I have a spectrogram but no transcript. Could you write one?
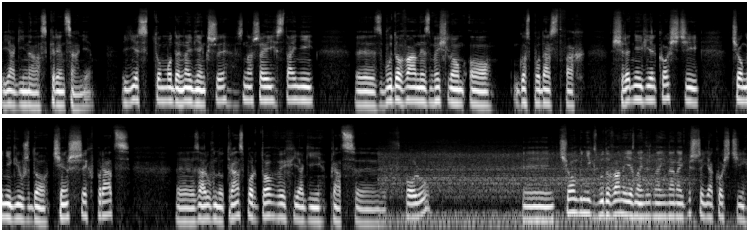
jak i na skręcanie. Jest to model największy z naszej stajni, e, zbudowany z myślą o gospodarstwach średniej wielkości, ciągnik już do cięższych prac, e, zarówno transportowych, jak i prac e, w polu. Ciągnik zbudowany jest na najwyższej jakości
